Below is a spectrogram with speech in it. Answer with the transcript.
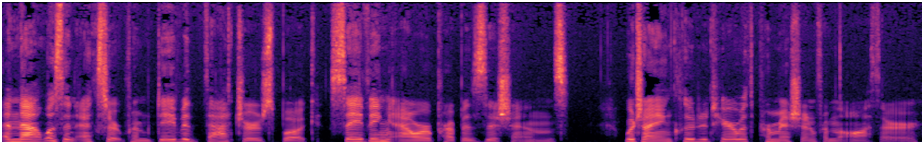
And that was an excerpt from David Thatcher's book, Saving Our Prepositions, which I included here with permission from the author.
